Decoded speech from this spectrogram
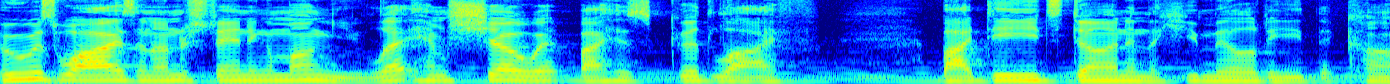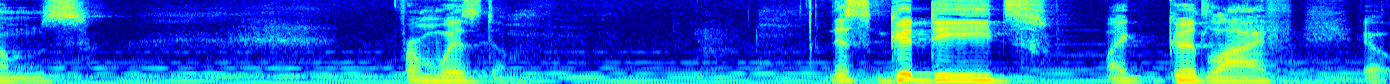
Who is wise and understanding among you? Let him show it by his good life, by deeds done in the humility that comes from wisdom. This good deeds, like good life, it,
